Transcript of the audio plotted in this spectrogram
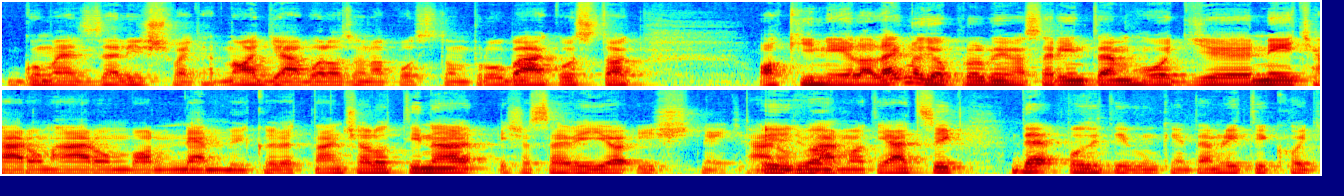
Gomezzel is, vagy hát nagyjából azon a poszton próbálkoztak, akinél a legnagyobb probléma szerintem, hogy 4-3-3-ban nem működött Ancelottinál, és a Sevilla is 4-3-3-at játszik, de pozitívunként említik, hogy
